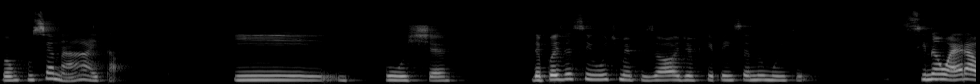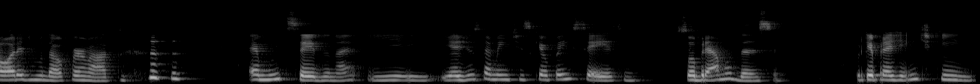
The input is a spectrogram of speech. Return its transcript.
vão funcionar e tal. E, e puxa, depois desse último episódio, eu fiquei pensando muito se não era a hora de mudar o formato. é muito cedo, né? E, e é justamente isso que eu pensei, assim, sobre a mudança. Porque para gente que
